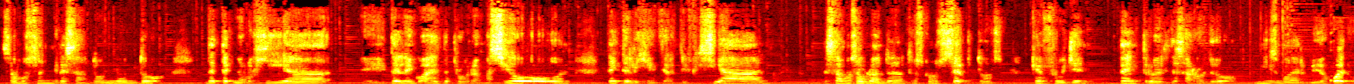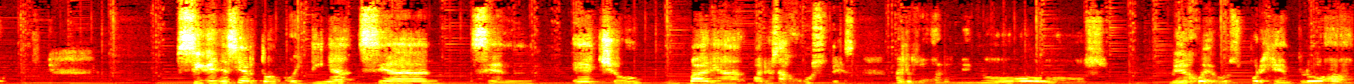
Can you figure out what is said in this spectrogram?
Estamos ingresando a un mundo de tecnología, eh, de lenguajes de programación, de inteligencia artificial. Estamos hablando de otros conceptos que influyen dentro del desarrollo mismo del videojuego. Si bien es cierto, hoy día se han se han hecho varios ajustes a los, mismos videojuegos, por ejemplo, a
